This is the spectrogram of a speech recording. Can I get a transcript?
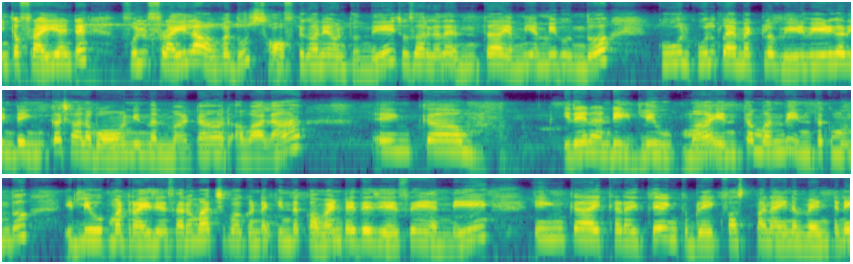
ఇంకా ఫ్రై అంటే ఫుల్ ఫ్రైలా అవ్వదు సాఫ్ట్గానే ఉంటుంది. చూసారు కదా ఎంత ఎమ్మి ఎమ్మిగా ఉందో. కూల్ కూల్ క్లైమేట్లో వేడి వేడిగా తింటే ఇంకా చాలా బాగుండిందనమాట అవాళ ఇంకా ఇదేనండి ఇడ్లీ ఉప్మా. ఎంతమంది ఇంతకుముందు ఇడ్లీ ఉప్మా ట్రై చేశారో మర్చిపోకుండా కింద కామెంట్ అయితే చేసేయండి. ఇంకా ఇక్కడైతే ఇంకా బ్రేక్ఫాస్ట్ పని అయిన వెంటనే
